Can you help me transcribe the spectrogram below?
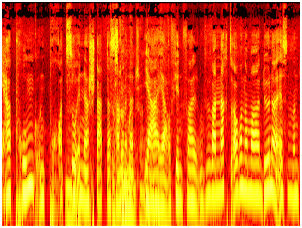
ja, Prunk und Protz so in der Stadt, das, Das haben wir konnte man nat- schon, ja, ja. ja, auf jeden Fall. Und wir waren nachts auch noch mal Döner essen und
